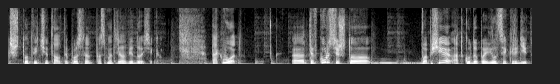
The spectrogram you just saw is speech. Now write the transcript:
что ты читал? Ты просто посмотрел видосик. Так вот, э, ты в курсе, что вообще откуда появился кредит?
